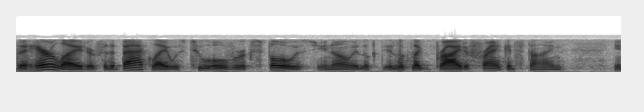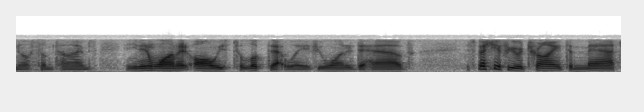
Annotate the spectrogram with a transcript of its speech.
the hair light or for the backlight was too overexposed. You know, it looked it looked like Bride of Frankenstein, you know, sometimes and you didn't want it always to look that way. If you wanted to have, especially if you were trying to match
